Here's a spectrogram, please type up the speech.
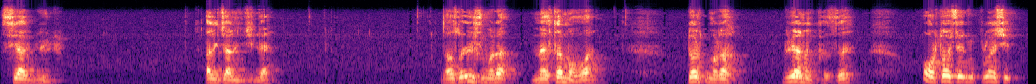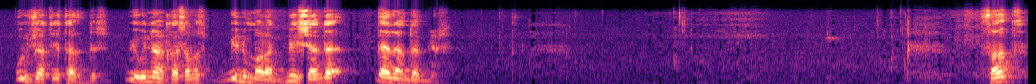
Siyah Gül. Ali Can İncil'le. Daha sonra 3 numara Meltemova. 4 numara Rüyanın Kızı. Orta çocuk planşı bu ücret yeterlidir. Bir oynayan arkadaşlarımız bir numara bir şende değerlendirebilir. Saat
